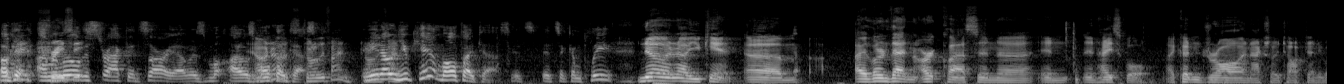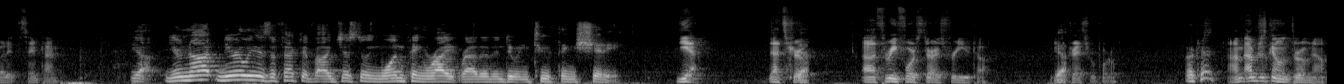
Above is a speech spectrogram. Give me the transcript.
Okay, Okay, I'm a little distracted. Sorry, I was I was No, no, multitasking. it's totally fine. Totally you know, fine. you can't multitask. It's it's a complete. No, no, you can't. Um, I learned that in art class in uh, in in high school. I couldn't draw and actually talk to anybody at the same time. Yeah, you're not nearly as effective by just doing one thing right rather than doing two things shitty. Yeah, that's true. Yeah. Uh, three four stars for Utah. Yeah. transfer portal. Okay. I'm, I'm just going through them now.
